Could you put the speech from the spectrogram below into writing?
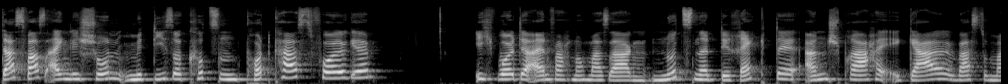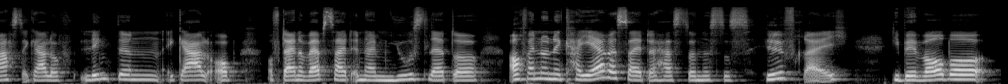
das war's eigentlich schon mit dieser kurzen Podcast-Folge. Ich wollte einfach nochmal sagen, nutz eine direkte Ansprache, egal was du machst, egal auf LinkedIn, egal ob auf deiner Website, in deinem Newsletter. Auch wenn du eine Karriereseite hast, dann ist es hilfreich, die Bewerber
